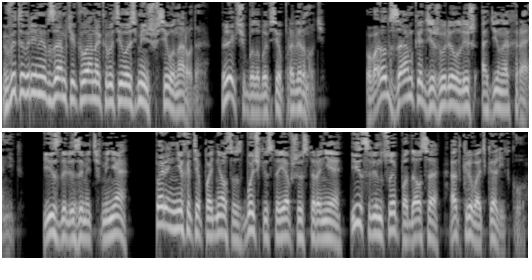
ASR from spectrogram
В это Время в замке клана крутилось меньше всего народа. Легче было бы все провернуть. У ворот замка дежурил лишь один охранник. Издали, заметив меня, парень нехотя поднялся с бочки, стоявшей в стороне, и с линцой подался открывать калитку.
